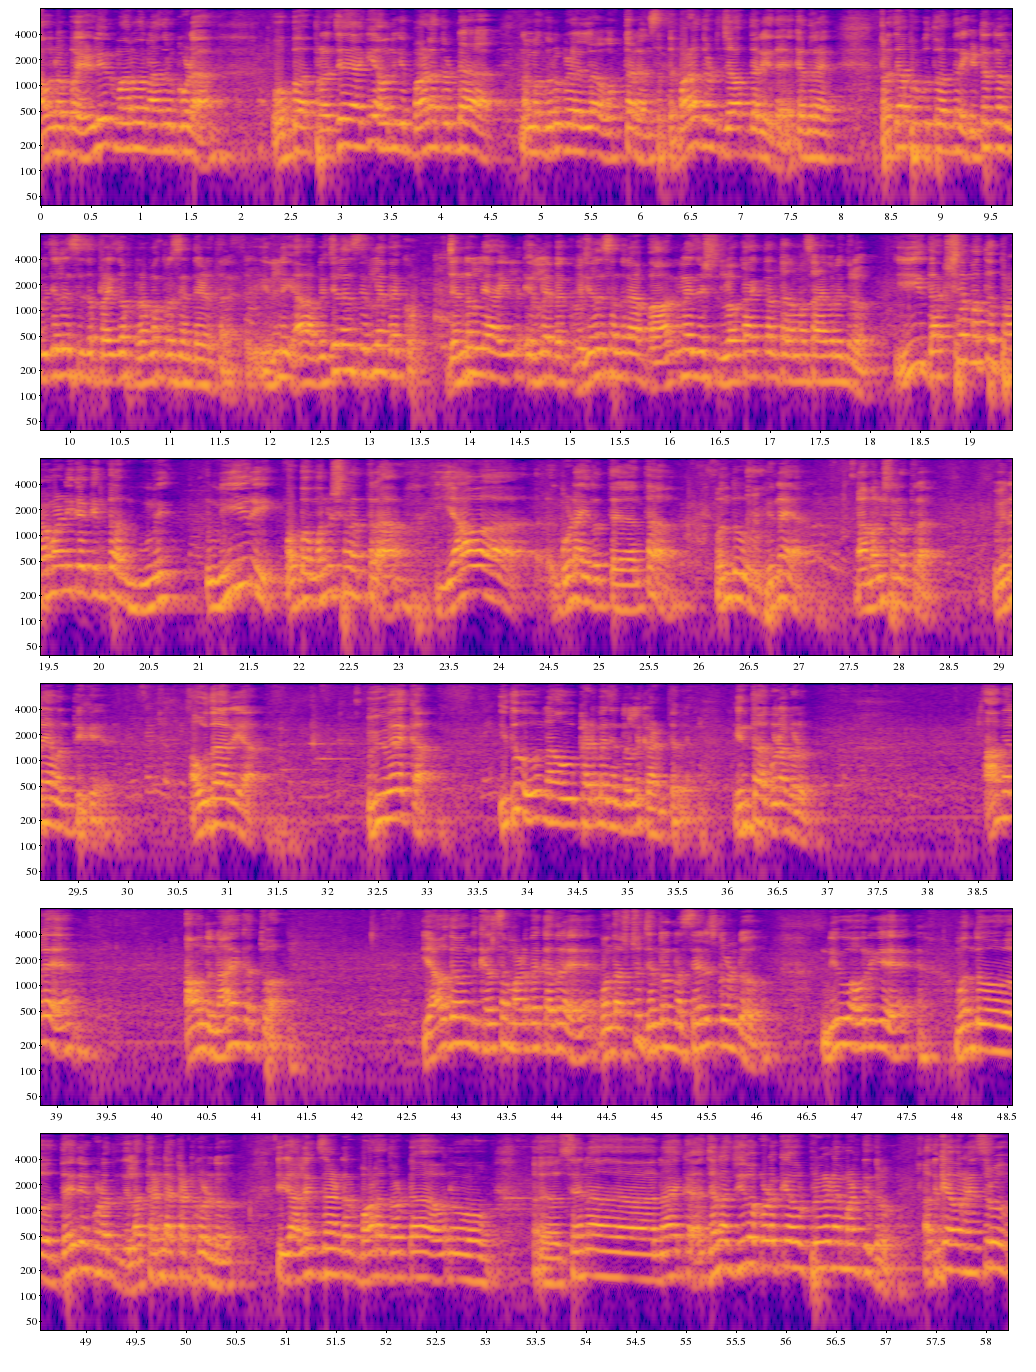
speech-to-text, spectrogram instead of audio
ಅವನೊಬ್ಬ ಎಳ್ಳೀರು ಮಾರುವನಾದರೂ ಕೂಡ ಒಬ್ಬ ಪ್ರಜೆಯಾಗಿ ಅವನಿಗೆ ಬಹಳ ದೊಡ್ಡ ನಮ್ಮ ಗುರುಗಳೆಲ್ಲ ಹೋಗ್ತಾರೆ ಅನ್ಸುತ್ತೆ. ಬಹಳ ದೊಡ್ಡ ಜವಾಬ್ದಾರಿ ಇದೆ. ಯಾಕಂದ್ರೆ ಪ್ರಜಾಪ್ರಭುತ್ವ ಅಂದ್ರೆ internal vigilance is the price of democracy ಅಂತ ಹೇಳ್ತಾರೆ. ಇಲ್ಲಿ ಆ ವಿಜಿಲೆನ್ಸ್ ಇರಲೇಬೇಕು. ಜನರಲ್ಲಿ ಇರಲೇಬೇಕು. ವಿಜಿಲೆನ್ಸ್ ಅಂದ್ರೆ ಆರ್ಗನೈಸೇಷನ್ ಲೋಕಾಯುಕ್ತ ಅಂತ ನಮ್ಮ ಸಾಹೇಬರು ಇದ್ರು ಈ ದಕ್ಷ ಮತ್ತು ಪ್ರಾಮಾಣಿಕಕ್ಕಿಂತ ಮೀರಿ ಒಬ್ಬ ಮನುಷ್ಯನ ಹತ್ರ ಯಾವ ಗುಣ ಇರುತ್ತೆ ಅಂತ ಒಂದು ವಿನಯ ಆ ಮನುಷ್ಯನ ಹತ್ರ. ವಿನಯವಂತಿಕೆ, ಔದಾರ್ಯ, ವಿವೇಕ. ಇದು ನಾವು ಕಡಿಮೆ ಜನರಲ್ಲಿ ಕಾಣ್ತೇವೆ. ಇಂಥ ಗುಣಗಳು. ಆಮೇಲೆ ಆ ಒಂದು ನಾಯಕತ್ವ. ಯಾವುದೇ ಒಂದು ಕೆಲಸ ಮಾಡಬೇಕಾದ್ರೆ ಒಂದಷ್ಟು ಜನರನ್ನ ಸೇರಿಸ್ಕೊಂಡು ನೀವು ಅವರಿಗೆ ಒಂದು ಧೈರ್ಯ ಕೊಡೋದಿಲ್ಲ ತಂಡ ಕಟ್ಕೊಂಡು. ಈಗ ಅಲೆಕ್ಸಾಂಡರ್ ಬಹಳ ದೊಡ್ಡ ಅವನು ಸೇನಾ ನಾಯಕ, ಜನ ಜೀವ ಕೊಡೋಕ್ಕೆ ಅವ್ರು ಪ್ರೇರಣೆ ಮಾಡ್ತಿದ್ರು. ಅದಕ್ಕೆ ಅವರ ಹೆಸರು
